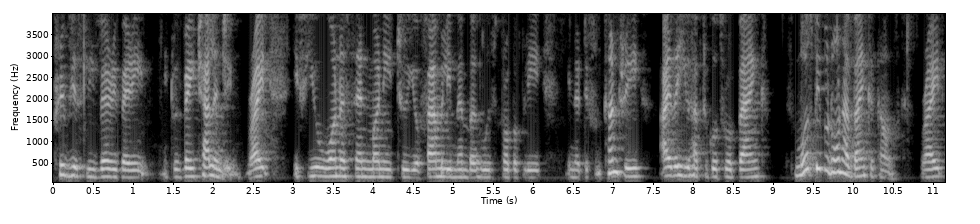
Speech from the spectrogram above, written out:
previously very, very, it was very challenging, right? If you want to send money to your family member who is probably in a different country, either you have to go through a bank most people don't have bank accounts right?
